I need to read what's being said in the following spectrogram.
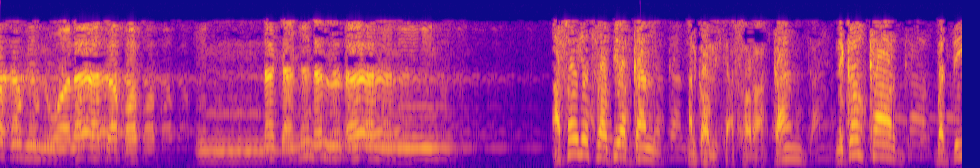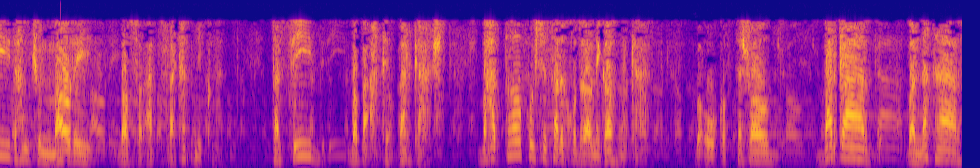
أقبل ولا تخف إنك من الآمنين. عصایت را بیافکن هنگامی که عصا را افکند نگاه کرد و دید همچون ماری با سرعت حرکت می کند ترسید و به عقب برگشت و حتی پشت سر خود را نگاه نکرد و او گفته شد برگرد و نترس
